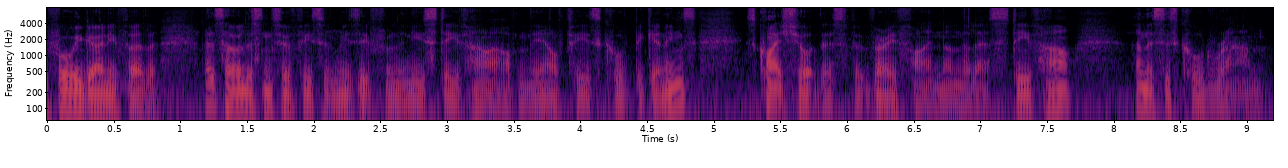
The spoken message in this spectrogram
before we go any further, let's have a listen to a piece of music from the new Steve Howe album. The LP is called Beginnings. It's quite short, this, but very fine nonetheless. Steve Howe, and this is called Ram.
